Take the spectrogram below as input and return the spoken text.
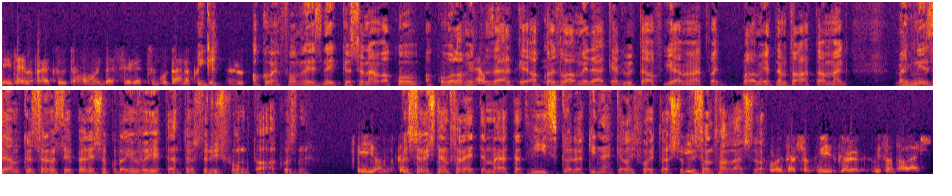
Én tegnap elküldtem, ahogy beszélgettünk utána. Igen? Akkor meg fogom nézni, köszönöm, akkor, akkor, valamiért az elke, akkor az valamiért elkerülte a figyelmemet, vagy valamiért nem találtam meg. Megnézem, köszönöm szépen, és akkor a jövő héten többször is fogunk találkozni. Így van. Köszönöm, köszönöm és nem felejtem el, tehát vízkörök, innen kell, hogy folytassuk. Viszont hallásra. Folytassuk, vízkörök, viszont hallás.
